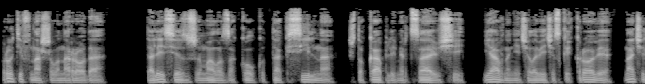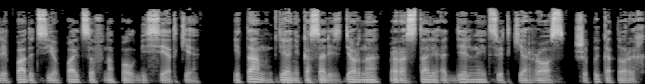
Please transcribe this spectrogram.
против нашего народа». Талесия сжимала заколку так сильно, что капли мерцающей, явно нечеловеческой крови, начали падать с ее пальцев на пол беседки. И там, где они касались дерна, прорастали отдельные цветки роз, шипы которых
